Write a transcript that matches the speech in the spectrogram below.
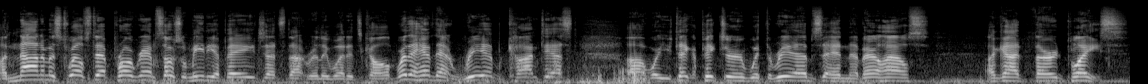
anonymous 12-step program social media page. That's not really what it's called. Where they have that rib contest uh, where you take a picture with the ribs and the barrel house. I got third place.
